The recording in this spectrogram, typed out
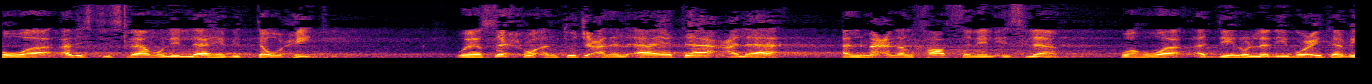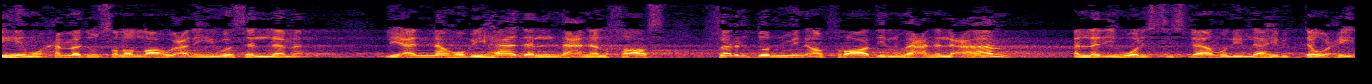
هو الاستسلام لله بالتوحيد. ويصح أن تجعل الآية على المعنى الخاص للإسلام وهو الدين الذي بعث به محمد صلى الله عليه وسلم. لأنه بهذا المعنى الخاص فرد من أفراد المعنى العام الذي هو الاستسلام لله بالتوحيد.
